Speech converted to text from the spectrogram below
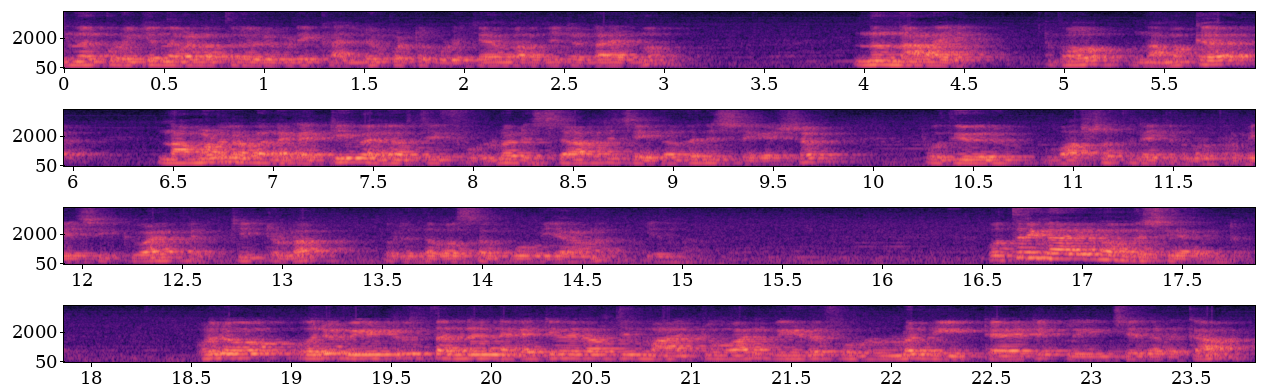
ഇന്ന് കുടിക്കുന്ന വെള്ളത്തിൽ ഒരു പിടി കല്ലുപ്പെട്ട് കുടിക്കാൻ പറഞ്ഞിട്ടുണ്ടായിരുന്നു. ഇന്നും നാളെയും. അപ്പോൾ നമുക്ക് നമ്മളിലുള്ള നെഗറ്റീവ് എനർജി ഫുള്ള് ഡിസ്ചാർജ് ചെയ്തതിന് ശേഷം പുതിയൊരു വർഷത്തിലേക്ക് നമ്മൾ പ്രവേശിക്കുവാൻ പറ്റിയിട്ടുള്ള ഒരു ദിവസം കൂടിയാണ് ഇന്ന്. ഒത്തിരി കാര്യങ്ങൾ നമുക്ക് ചെയ്യാറുണ്ട് ഒരു ഒരു വീട്ടിൽ തന്നെ നെഗറ്റീവ് എനർജി മാറ്റുവാൻ വീട് ഫുള്ള് നീറ്റായിട്ട് ക്ലീൻ ചെയ്തെടുക്കാം.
